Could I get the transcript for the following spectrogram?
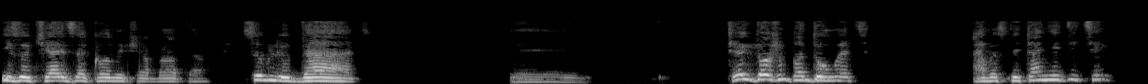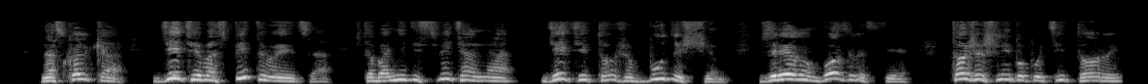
изучать законы шаббата, соблюдать. Человек должен подумать о воспитании детей. Насколько дети воспитываются, чтобы они действительно, дети тоже в будущем, в зрелом возрасте, тоже шли по пути Торы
